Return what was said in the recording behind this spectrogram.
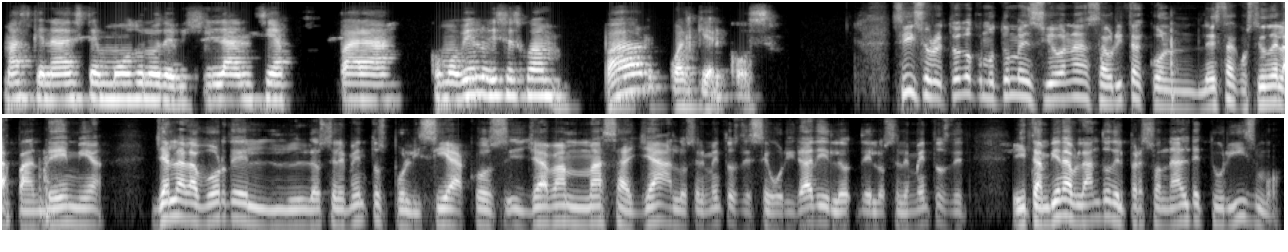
más que nada este módulo de vigilancia para, como bien lo dices Juan, para cualquier cosa. Sí, sobre todo como tú mencionas ahorita con esta cuestión de la pandemia, ya la labor de los elementos policíacos ya va más allá, los elementos de seguridad y de los elementos de, y también hablando del personal de turismo.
